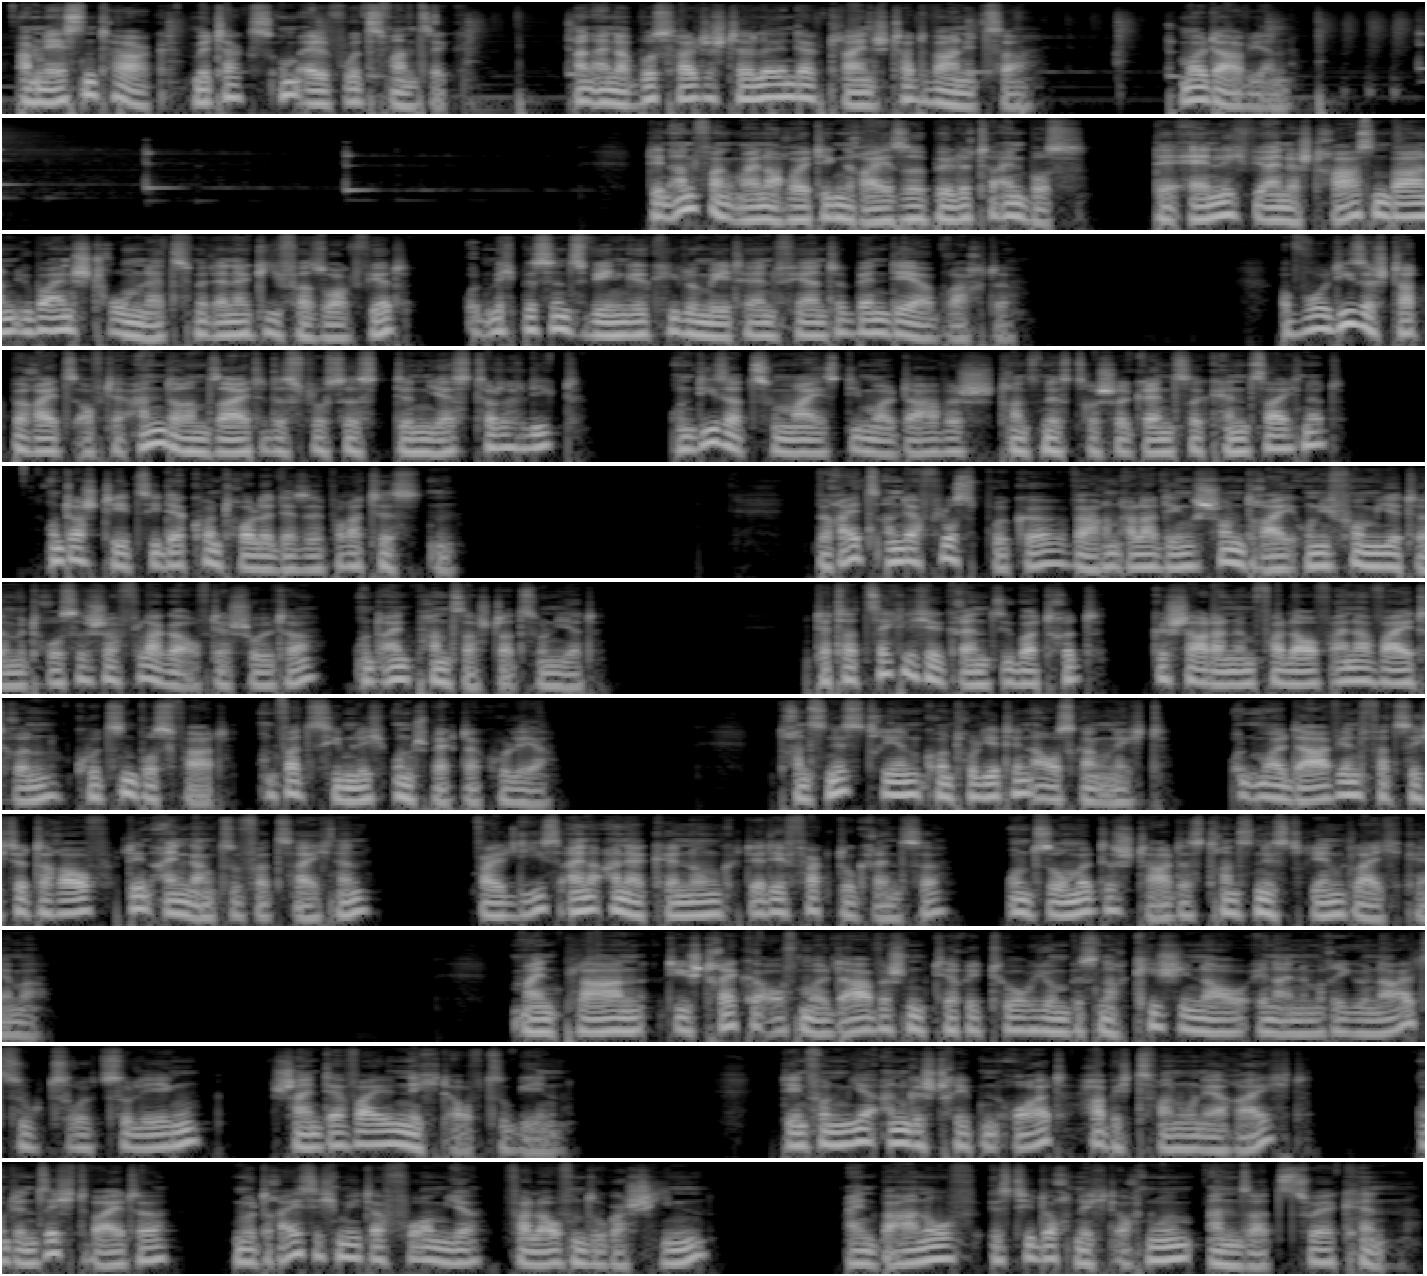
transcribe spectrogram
Am nächsten Tag, mittags um 11.20 Uhr, an einer Bushaltestelle in der Kleinstadt Vanica, Moldawien. Den Anfang meiner heutigen Reise bildete ein Bus, der ähnlich wie eine Straßenbahn über ein Stromnetz mit Energie versorgt wird und mich bis ins wenige Kilometer entfernte Bendea brachte. Obwohl diese Stadt bereits auf der anderen Seite des Flusses Dnjestr liegt und dieser zumeist die moldawisch-transnistrische Grenze kennzeichnet, untersteht sie der Kontrolle der Separatisten. Bereits an der Flussbrücke waren allerdings schon drei Uniformierte mit russischer Flagge auf der Schulter und ein Panzer stationiert. Der tatsächliche Grenzübertritt geschah dann im Verlauf einer weiteren, kurzen Busfahrt und war ziemlich unspektakulär. Transnistrien kontrolliert den Ausgang nicht und Moldawien verzichtet darauf, den Eingang zu verzeichnen, weil dies eine Anerkennung der de facto Grenze und somit des Staates Transnistrien gleichkäme. Mein Plan, die Strecke auf moldawischem Territorium bis nach Chisinau in einem Regionalzug zurückzulegen, scheint derweil nicht aufzugehen. Den von mir angestrebten Ort habe ich zwar nun erreicht, und in Sichtweite, nur 30 Meter vor mir, verlaufen sogar Schienen, ein Bahnhof ist jedoch nicht auch nur im Ansatz zu erkennen.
